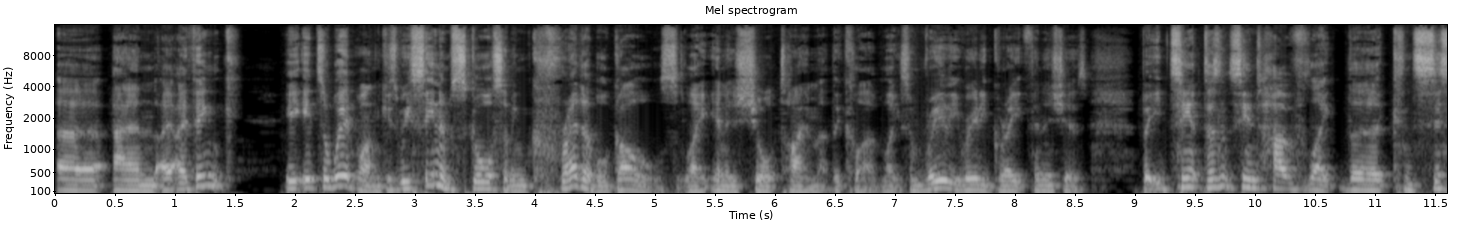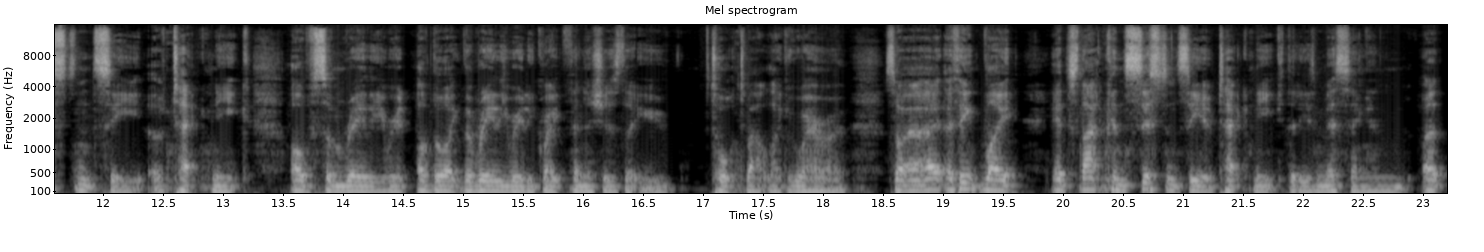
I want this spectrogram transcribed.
uh, and I, I think it's a weird one because we've seen him score some incredible goals like in his short time at the club, like some really really great finishes. But it doesn't seem to have like the consistency of technique of some really, really of the like the really really great finishes that you talked about, like Aguero. So I, I think like it's that consistency of technique that he's missing. And at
